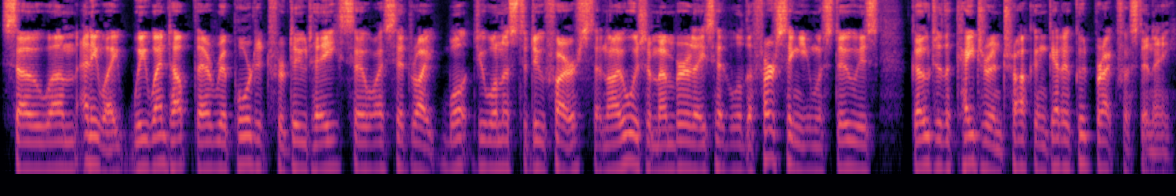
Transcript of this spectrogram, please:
So um, anyway, we went up there, reported for duty. So I said, right, what do you want us to do first? And I always remember they said, well, the first thing you must do is go to the catering truck and get a good breakfast in it.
